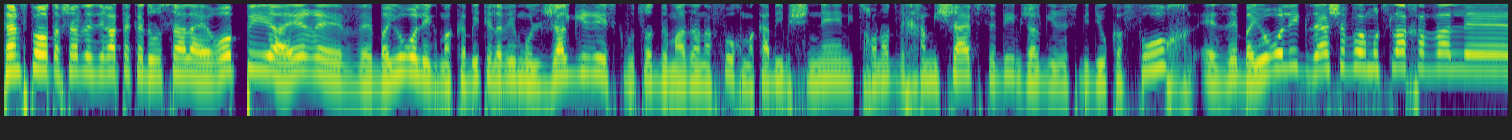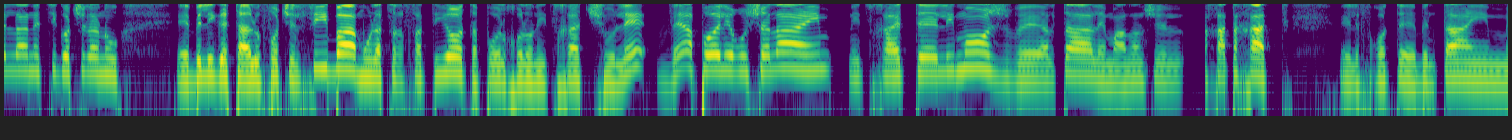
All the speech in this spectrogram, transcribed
כאן ספורט, עכשיו לזירת הכדורסל האירופי. הערב ביורוליג, מכבי תל אביב מול ז'לגיריס, קבוצות במאזן הפוך, מכבי עם שני ניצחונות וחמישה הפסדים, ז'לגיריס בדיוק הפוך. אה, זה ביורוליג. זה היה שבוע מוצלח אבל uh, לנציגות שלנו בליגת האלופות של פיבה, מול הצרפתיות, הפועל חולון ניצחה את שולה, והפועל ירושלים ניצחה את לימוז' ועלתה למאזן של אחת-אחת. לפחות בינתיים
